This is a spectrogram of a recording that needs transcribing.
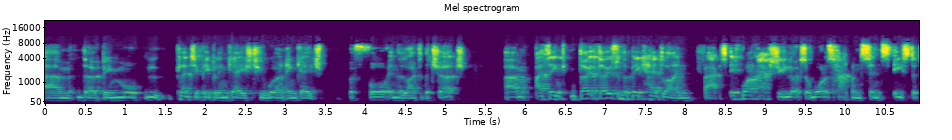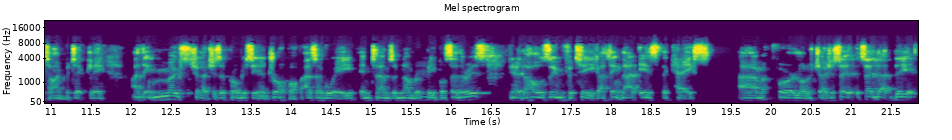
um, there have been more, plenty of people engaged who weren't engaged before in the life of the church. Um, I think th- those are the big headline facts. If one actually looks at what has happened since Easter time, particularly, I think most churches have probably seen a drop off, as have we, in terms of number of mm. people. So there is, you know, the whole Zoom fatigue. I think that is the case um, for a lot of churches. So, so that the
